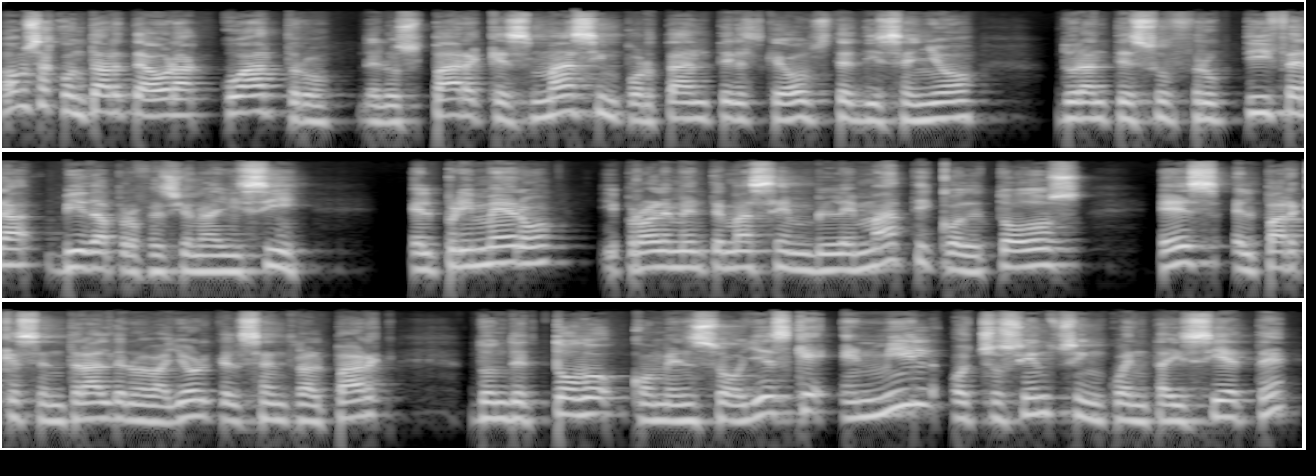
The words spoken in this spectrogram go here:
Vamos a contarte ahora cuatro de los parques más importantes que Olmsted diseñó durante su fructífera vida profesional. Y sí, el primero y probablemente más emblemático de todos es el Parque Central de Nueva York, el Central Park, donde todo comenzó. Y es que en 1857,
